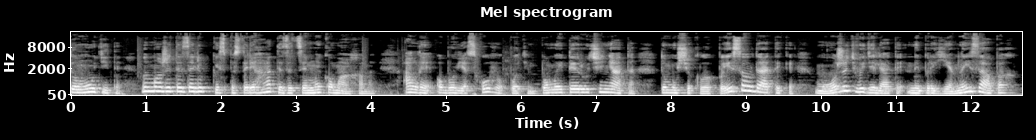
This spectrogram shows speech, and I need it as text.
Тому, діти, ви можете залюбки спостерігати за цими комахами, але обов'язково потім помийте рученята, тому що клопи-солдатики можуть виділяти неприємний запах.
